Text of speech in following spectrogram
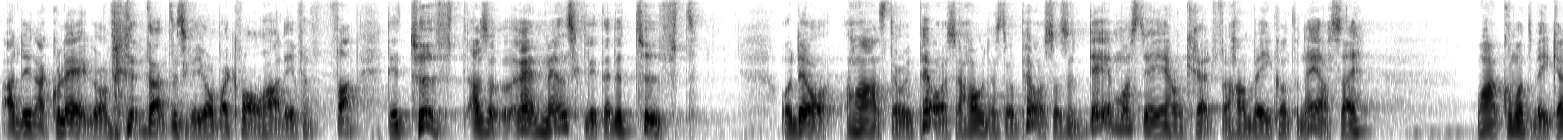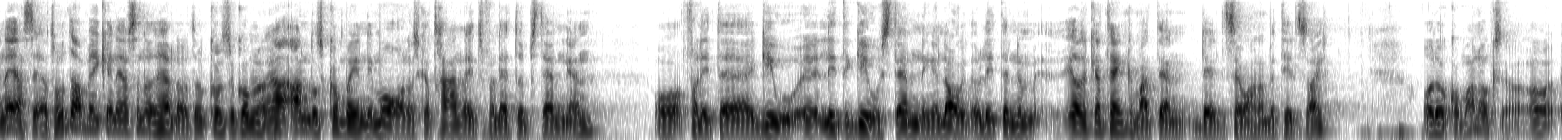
ja, dina kollegor vill inte att du ska jobba kvar här. Det är för fan, det är tufft, alltså rent mänskligt är det tufft. Och då har han stått på sig, Haglund stått på sig, så det måste jag ge honom cred för, han viker inte ner sig. Och han kommer inte vika ner sig, jag tror inte han viker ner sig nu heller. Då så kommer ja, Anders kommer in imorgon och ska träna lite för att lätta upp stämningen. Och få lite god, eh, lite god stämning i laget och lite, jag kan tänka mig att den, det är så han har betett sig. Och då kommer han också, och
